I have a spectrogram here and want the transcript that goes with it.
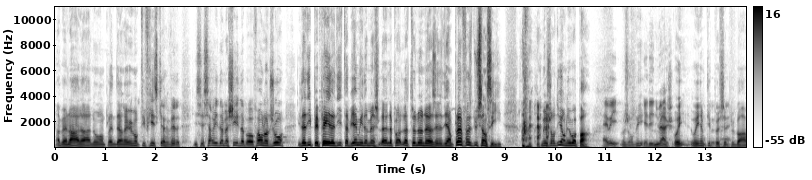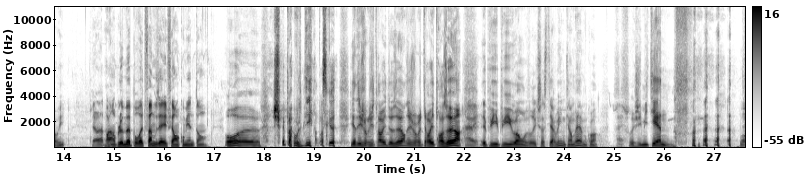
Ah ben là, là, nous en pleine dernière. On a eu mon petit-fils qui avait, il s'est servi de la machine là-bas au fond l'autre jour. Il a dit Pépé, il a dit t'as bien mis la, la, la, la tonneuse. Il a dit en plein face du Sancy. Mais aujourd'hui on les voit pas. Eh oui, Aujourd'hui. il y a des nuages. Oui, oui, un petit peu, c'est ouais. plus bas, oui. Alors là, par exemple, le meuble pour votre femme, vous allez le faire en combien de temps? Oh, euh, je vais pas vous le dire parce que il y a des jours où j'y travaille deux heures, des jours où j'y travaille trois heures. Ah oui. Et puis, puis bon, il faudrait que ça se termine quand même, quoi. Que j'y m'y tienne. Bon,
